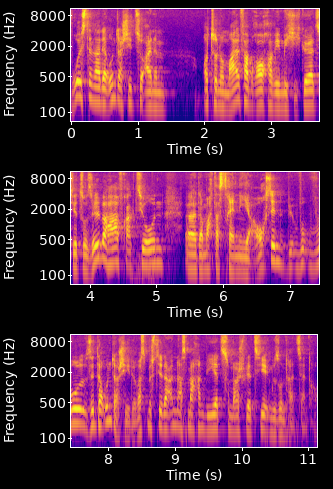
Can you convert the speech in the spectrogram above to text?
Wo ist denn da der Unterschied zu einem Otto-Normalverbraucher wie mich? Ich gehöre jetzt hier zur Silberhaar-Fraktion, äh, da macht das Training ja auch Sinn. Wo, wo sind da Unterschiede? Was müsst ihr da anders machen, wie jetzt zum Beispiel jetzt hier im Gesundheitszentrum?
